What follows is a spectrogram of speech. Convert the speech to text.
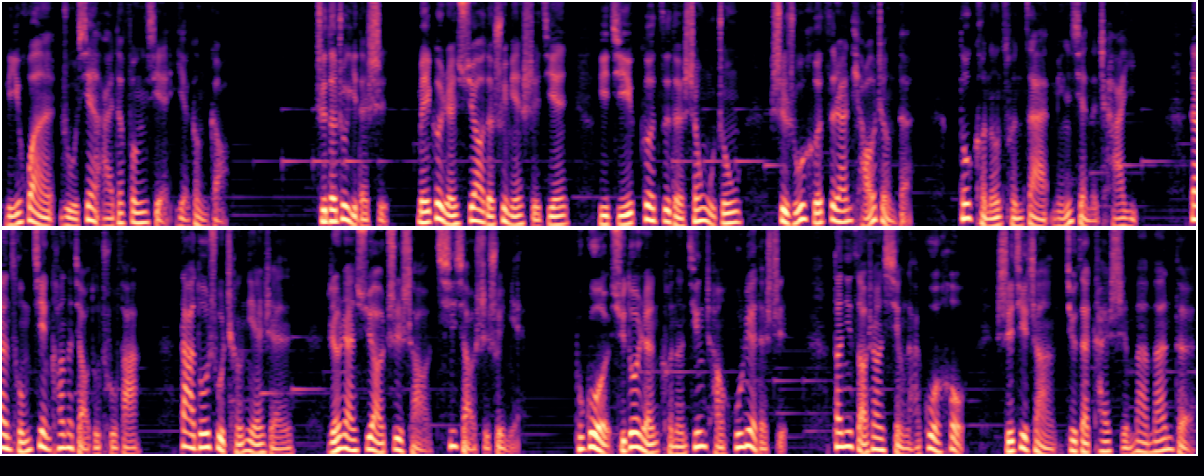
罹患乳腺癌的风险也更高。值得注意的是，每个人需要的睡眠时间以及各自的生物钟是如何自然调整的，都可能存在明显的差异。但从健康的角度出发，大多数成年人仍然需要至少七小时睡眠。不过，许多人可能经常忽略的是，当你早上醒来过后，实际上就在开始慢慢的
